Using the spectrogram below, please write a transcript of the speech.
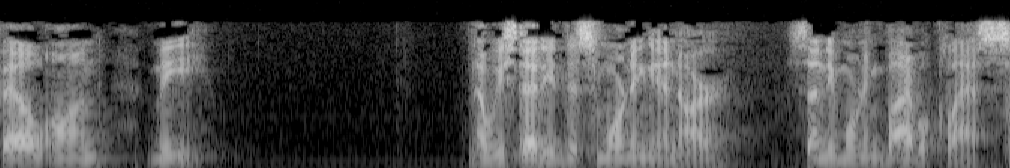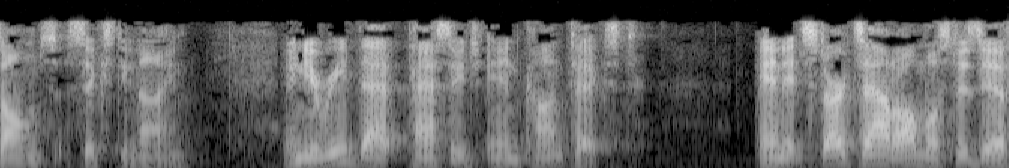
fell on me. Now, we studied this morning in our Sunday morning Bible class Psalms 69. And you read that passage in context, and it starts out almost as if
